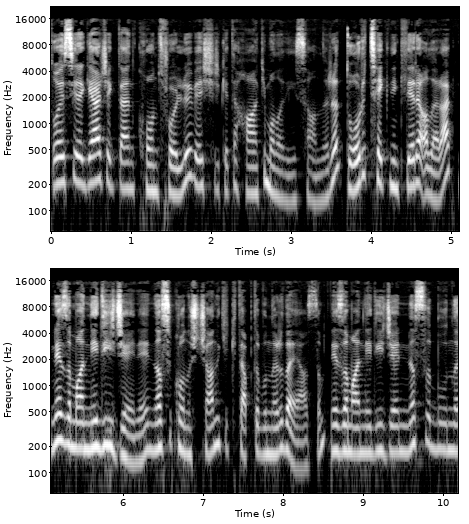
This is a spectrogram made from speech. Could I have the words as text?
Dolayısıyla gerçekten kontrollü ve şirkete hakim olan insanların doğru teknikleri alarak ne zaman ne diyeceğini, nasıl konuşacağını ki kitapta bunları da yazdım. Ne zaman ne diyeceğini, nasıl bunları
